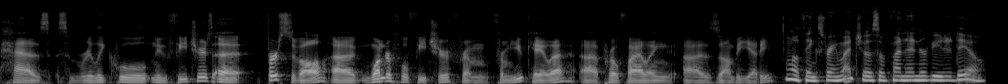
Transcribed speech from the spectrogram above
has some really cool new features. Uh, first of all, a wonderful feature from from you, Kayla, uh, profiling uh, Zombie Yeti. well, thanks very much. It was a fun interview to do.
